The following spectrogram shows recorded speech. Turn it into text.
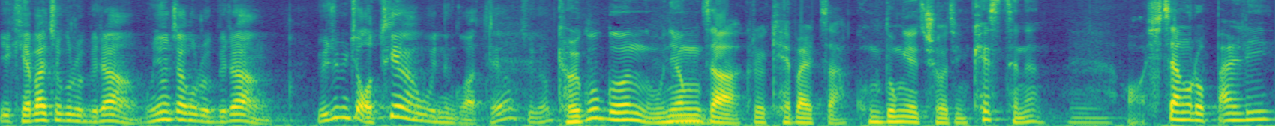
이 개발자 그룹이랑 운영자 그룹이랑 요즘 이제 어떻게 가고 있는 것 같아요? 지금? 결국은 운영자 그리고 개발자 공동에 주어진 quest는 어, 시장으로 빨리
